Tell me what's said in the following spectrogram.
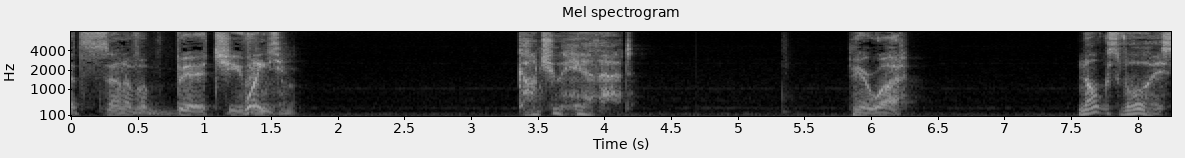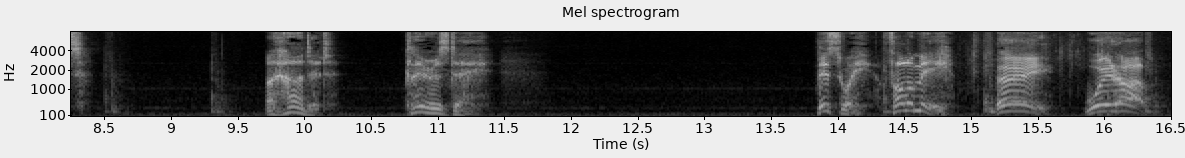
That son of a bitch even... Wait! Can't you hear that? Hear what? Noct's voice. I heard it. Clear as day. This way. Follow me. Hey! Wait up!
